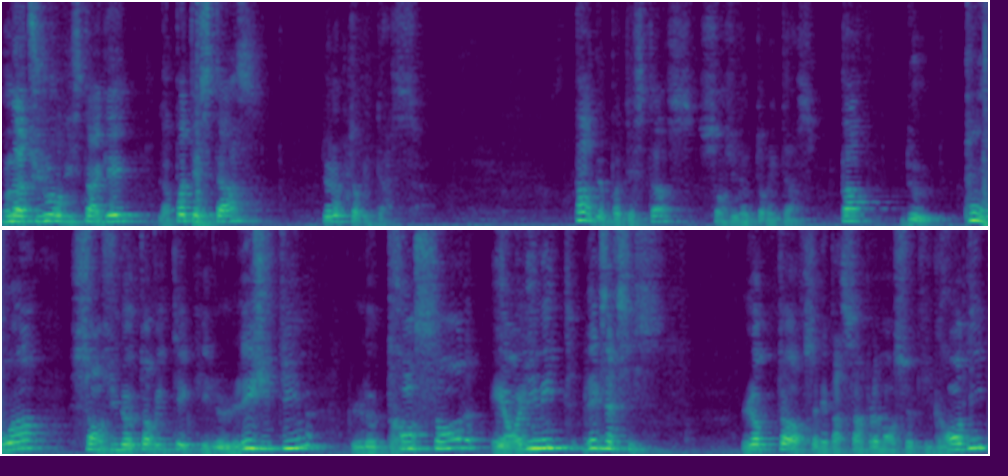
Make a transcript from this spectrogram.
On a toujours distingué la potestas de l'autoritas. Pas de potestas sans une autoritas. Pas de pouvoir sans une autorité qui le légitime le transcende et en limite l'exercice. L'octor, ce n'est pas simplement ce qui grandit,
